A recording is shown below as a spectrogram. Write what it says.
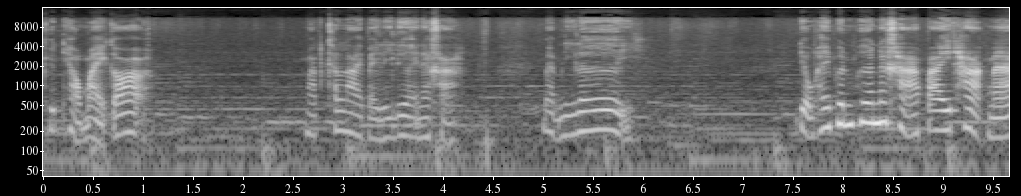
ขึ้นแถวใหม่ก็ มัดขั้นลายไปเรื่อยๆนะคะ แบบนี้เลย เดี๋ยวให้เพื่อนๆนะคะไปถักนะ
